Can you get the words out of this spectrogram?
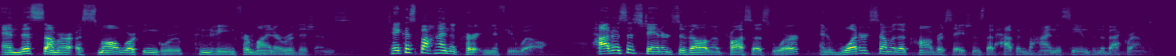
and this summer a small working group convened for minor revisions. Take us behind the curtain, if you will. How does the standards development process work, and what are some of the conversations that happen behind the scenes in the background?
